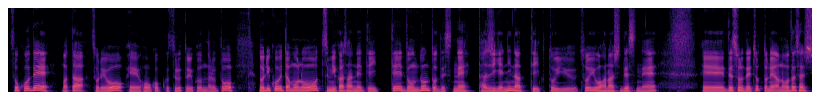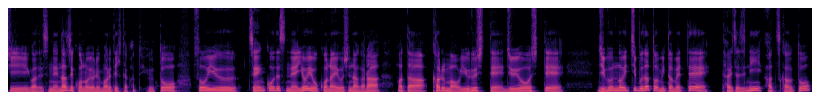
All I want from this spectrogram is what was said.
そこでまたそれを、えー、報告するということになると、乗り越えたものを積み重ねていって、どんどんとですね、多次元になっていくという、そういうお話ですね。えー、ですので、ちょっとね、あの、私たちはですね、なぜこの世に生まれてきたかというと、そういう善行ですね、良い行いをしながら、またカルマを許して、受容して、自分の一部だと認めて大切に扱うと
